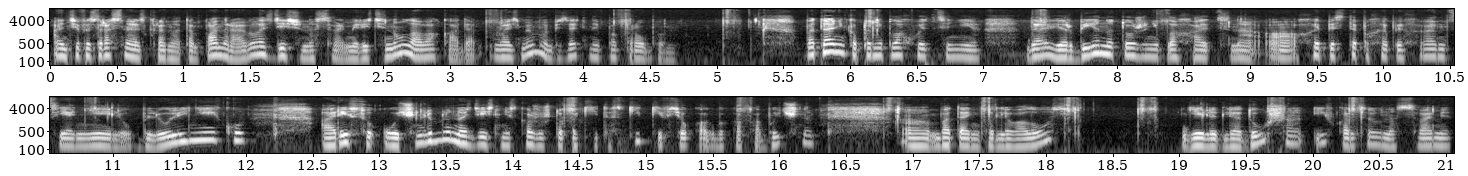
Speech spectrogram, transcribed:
Антивозрастная с гранатом понравилась. Здесь у нас с вами ретинол, авокадо. Возьмем обязательно и попробуем. Ботаника по неплохой цене, да, Вербена тоже неплохая цена. Happy Step и Happy Hands я не люблю линейку. Арису очень люблю, но здесь не скажу, что какие-то скидки, все как бы как обычно. А, ботаника для волос, гели для душа и в конце у нас с вами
